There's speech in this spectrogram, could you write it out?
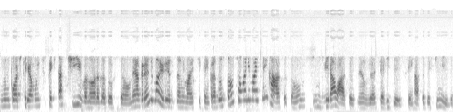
não pode criar muita expectativa na hora da adoção, né? A grande maioria dos animais que tem para adoção são animais sem raça, são os, os vira-latas, né? Os SRDs, sem raça definida.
